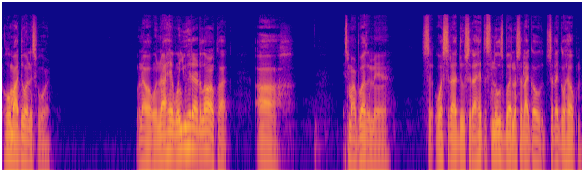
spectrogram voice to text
who am I doing this for? When I when I hit when you hit that alarm clock, ah, uh, it's my brother, man. So what should I do? Should I hit the snooze button or should I go should I go help him?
